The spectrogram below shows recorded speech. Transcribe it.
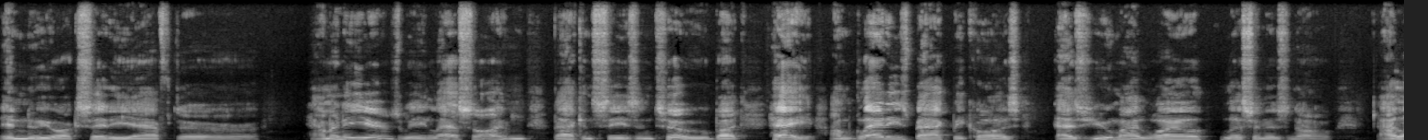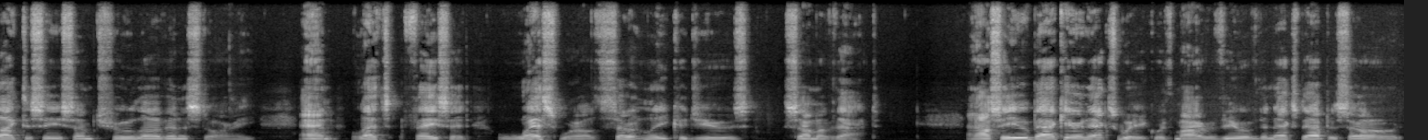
in New York City after how many years? We last saw him back in season two. But hey, I'm glad he's back because, as you, my loyal listeners, know, I like to see some true love in a story. And let's face it, Westworld certainly could use some of that. And I'll see you back here next week with my review of the next episode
